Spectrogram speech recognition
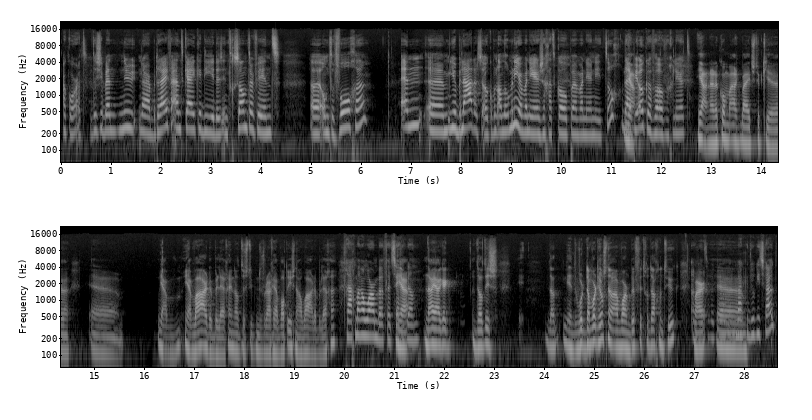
Akkoord. Dus je bent nu naar bedrijven aan het kijken die je dus interessanter vindt eh, om te volgen. En ehm, je benadert ze ook op een andere manier wanneer je ze gaat kopen en wanneer niet, toch? Daar Ja. heb je ook heel veel over geleerd. Ja, nou dan komen we eigenlijk bij het stukje eh, ja, ja, waarde beleggen. En dat is natuurlijk de vraag, ja, wat is nou waarde beleggen? Vraag maar aan Warren Buffett, zeg Ja. ik dan. Nou ja, kijk, dat is... dat, ja, wordt, dan wordt heel snel aan Warren Buffett gedacht natuurlijk. Oh, Maar, dat ik ehm, maak, doe ik iets fout?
